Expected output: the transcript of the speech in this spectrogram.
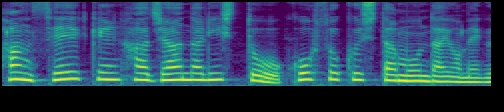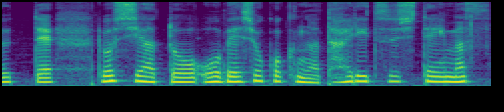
反政権派ジャーナリストを拘束した問題をめぐってロシアと欧米諸国が対立しています。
